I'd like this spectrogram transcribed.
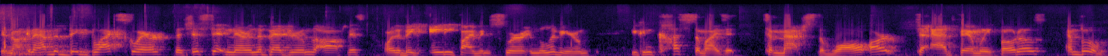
You're not going to have the big black square that's just sitting there in the bedroom, the office, or the big 85 inch square in the living room. You can customize it to match the wall art, to add family photos, and boom.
